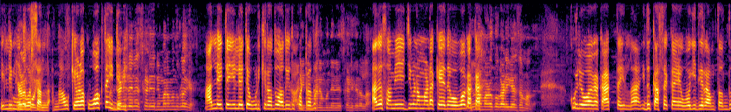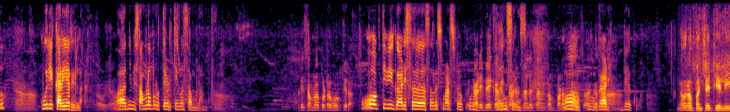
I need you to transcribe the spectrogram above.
ಇಲ್ಲಿ ಮುಂದುವರ್ಸಲ್ಲ ನಾವು ಕೇಳೋಕೆ ಹೋಗ್ತಾ ಇದ್ದೀವಿ. ಅಲ್ಲೈತೆ ಇಲ್ಲೈತೆ ಹುಡುಕಿರೋದು ಅದು ಇದು ಕೊಟ್ಟಿರೋದು. ಅದೇ ಸ್ವಾಮಿ ಜೀವನ ಮಾಡೋಕ್ಕೆ ಇದೆ ಹೋಗಕ್ಕೆ ಕೂಲಿ ಹೋಗಕ್ಕೆ ಆಗ್ತಾ ಇಲ್ಲ. ಇದು ಕಸಕ್ಕೆ ಹೋಗಿದ್ದೀರಾ ಅಂತಂದು. ಕೂಲಿ ಕರೆಯೋರಿಲ್ಲ. ಹೌದಾ? ನಿಮಗೆ ಸಂಬಳ ಬರುತ್ತೆ ಏಳು ತಿಂಗಳು ಸಂಬಳ ಅಂತ. ಸಂಬಳ ಕೊಟ್ಟರೆ ಹೋಗ್ತೀರಾ? ಹೋಗ್ತೀವಿ ಗಾಡಿ ಸರ್ವಿಸ್ ಮಾಡಿಸ್ಬೇಕು. ಗಾಡಿ ಬೇಕಾದ್ರೆ ಗಾಡಿ ತಾನೇ ಡಂಪ್ ಹ್ಞೂ ಗಾಡಿ ಬೇಕು. ಗೌರವ ಪಂಚಾಯತಿಯಲ್ಲಿ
